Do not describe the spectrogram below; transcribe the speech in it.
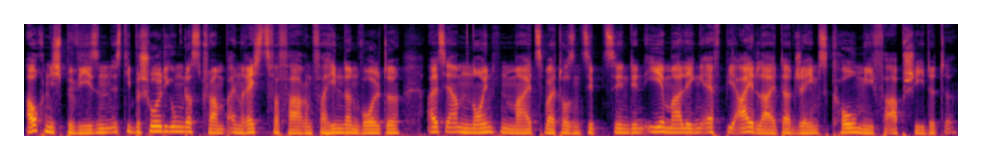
Auch nicht bewiesen ist die Beschuldigung, dass Trump ein Rechtsverfahren verhindern wollte, als er am 9. Mai 2017 den ehemaligen FBI-Leiter James Comey verabschiedete.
